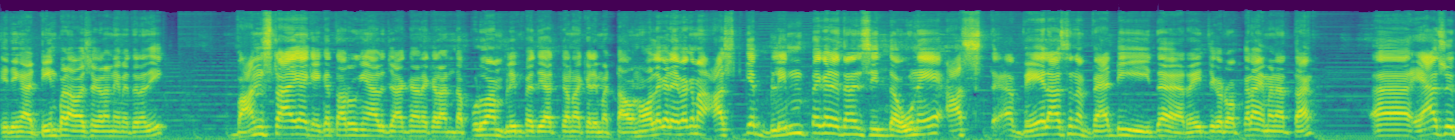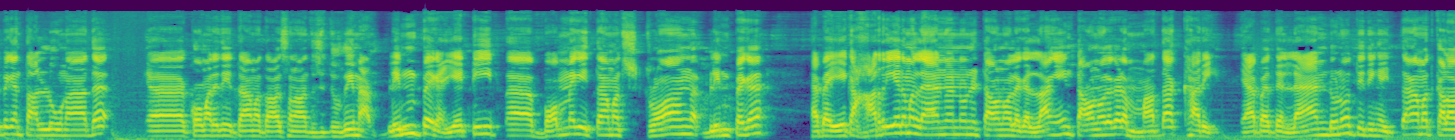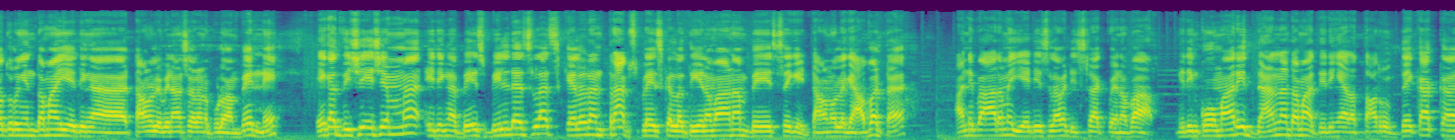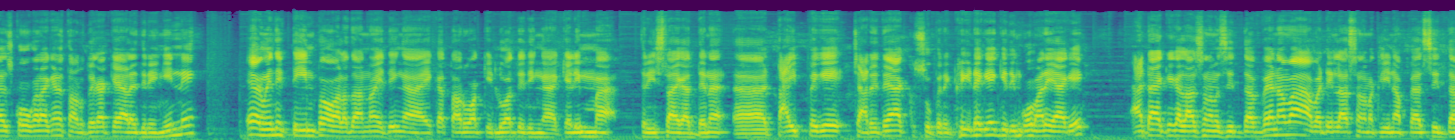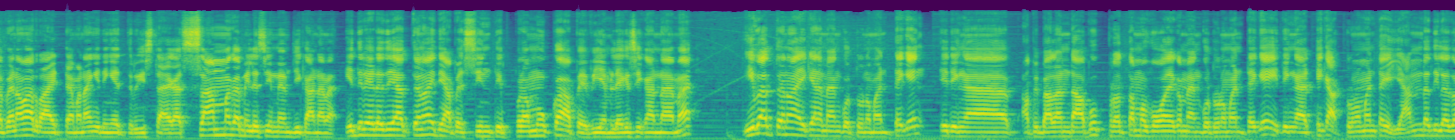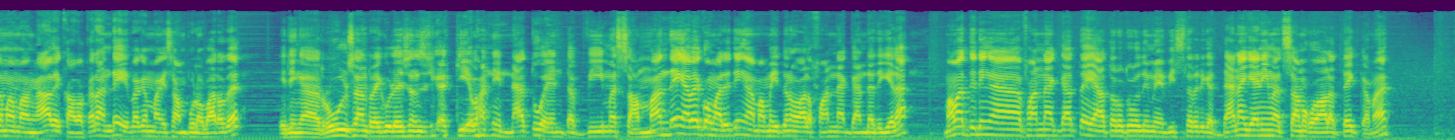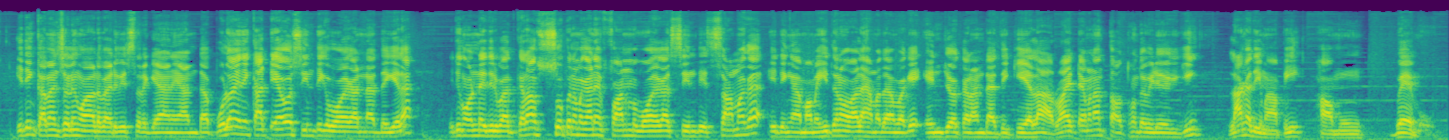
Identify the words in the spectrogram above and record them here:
ඉතින් ටීම්පල අවශ්‍ය කරන්නේ මෙතනදී. බන්ස්ටායක එක තරු යාල ජාගන කරන්න පුළුවන්. බ්ලිම්ප දෙයක් කන කෙලීම ටවන් හෝලකට ඒවගේම අස්ගේ බ්ලිම්ප එකට එතන සිද්ධ වනේ අස්ට වේලාසන වැඩීද රේජ්ජක රොප් කර. එමනත්තං එයා සුපකෙන් තල්ලු වනාද කොමරද ඉතාම තවසනාද සිදුවීම? බ්ලිම්ප එක. යටි බොම්ම එක ඉතාමත් ස්ට්‍රෝං බ්ලිම්ප එක. හැබැයි ඒක හරියටම ලෑන්වන්න ඕන ටවනෝලක ලඟින් ටවනෝලකට මදක් හරි. ය පැත ලෑන්ඩුනොත් ඉතින් ඉතාමත් කලාතුරගෙන් තමයි ඉතින් ටවනල වෙනශරන්න පුළුවන් වෙන්නේ. ඒකත් විශේෂෙන්ම ඉතිං බේස් බිල්ඩස්ලා ස්කෙලටන් ට්‍රප්ස් පලේස් කල තියෙනවානම් බේස්සගේ ටවනොලගේ අවට අනිබාරම යෙටිස්ලාව ඩිස්ට්‍රක් වෙනවා. ඉතින් කෝමාරි දන්නටම තිරින් අර තරු දෙකක් ස්කෝ කරගෙන තරු දෙකක් යාල දිරින් ඉන්නේ. ඒ මෙති ටීම්ප වල දන්න ඉතිං එක තරුවක් කිල්ලුවත් ඉතිං කෙලින්ම ත්‍රීස්ටායකත් දෙන ටයිප්ගේ චරිතයක් සුපරි ක්‍රීඩගේ ඉතින් කොමරයාගේ ඇටක ලස්සනම සිද්ධ වෙනවා. වට ලස්සනම කලීන පැ සිද්ධ වෙනවා. රයිට මන ඉතින් ත්‍රීස්ටායක සම්මග මිලසිම ජිකනම ඉදිරියට දෙයක්ත්වන ඉති අප සින්ති ප්‍රමුඛ අපේ වියම් ලෙගසි කන්නම ඉවත්වන එක මැංගොට්ටුනමට එකෙන්. ඉතිං අපි බලන්ඩාපු ප්‍රථම ෝයක මැංගොටුනමට එක. ඉතිං ටික ටුනමට එක යන්ඩ දිලතම මංආාව කව කරන්න. ඒවගේ මයි සම්පුුණ වරද. ඉතින් රූල්සන් රෙගුලේෂන් එක කියවන්නේ නැතුව එන්ට වීම සම්බන්ධය ඇව කොමරිතින් ම ඉතන වල ෆන්නක් ගන්නද කියලා. මත් ඉතින් ෆන්නක් ගත්ත. අතරතුරද මේ විස්තරටික දැන ගැනීමත් සමක වාලත් එක්කම. ඉතින් කමෙන්සලින් වාට වැඩ විස්තර ගෑනයන්ට පුල ඉනි කටයාව සිින්තික බෝයගන්නද කියලා. ඉතින් ඔන්න ඉදිරිපත් කර සුපනම ගන ෆන්ම බෝයග සිින්ති සමඟ ඉතින් ම හිතන වාල හැමදම් වගේ එන්ජෝ කරන්න ඇති කියලා. රයිටමන තත් හොඳ විඩියෝකින් ළඟදිම අපි හමු වේමූ.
